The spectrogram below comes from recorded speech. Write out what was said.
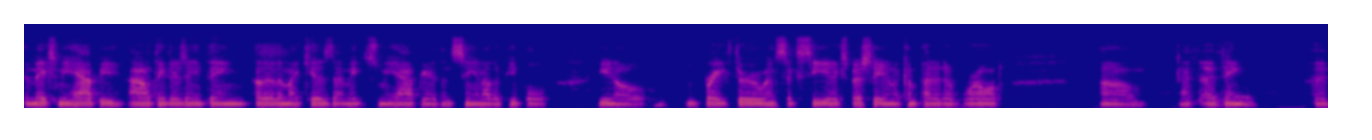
it makes me happy. I don't think there's anything other than my kids that makes me happier than seeing other people you know break through and succeed especially in a competitive world. Um i, I think I,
